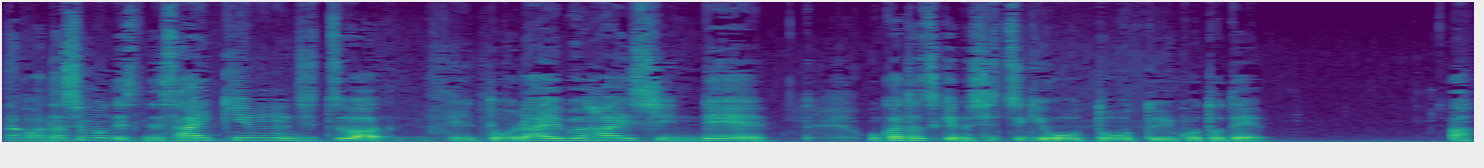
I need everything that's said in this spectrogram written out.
なんか私もですね、最近実は、えっ、ー、と、ライブ配信で、お片付けの質疑応答ということで、あ、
